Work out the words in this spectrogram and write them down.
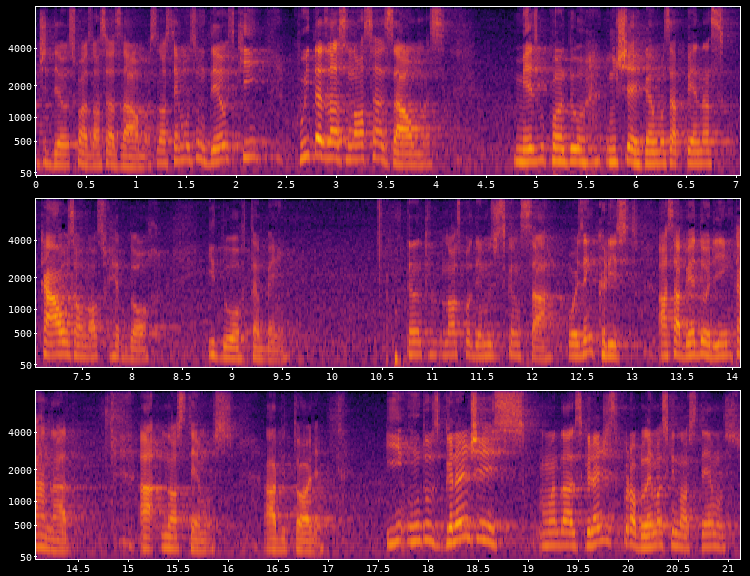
de Deus com as nossas almas. Nós temos um Deus que cuida das nossas almas, mesmo quando enxergamos apenas caos ao nosso redor e dor também. Portanto, nós podemos descansar, pois em Cristo, a sabedoria encarnada, ah, nós temos a vitória. E um dos grandes, uma das grandes problemas que nós temos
